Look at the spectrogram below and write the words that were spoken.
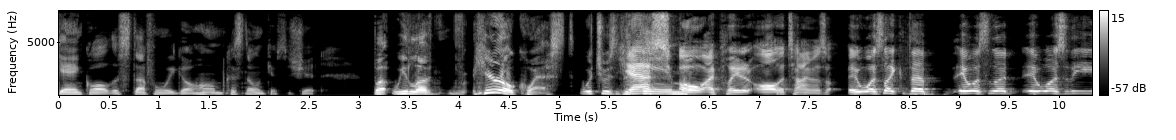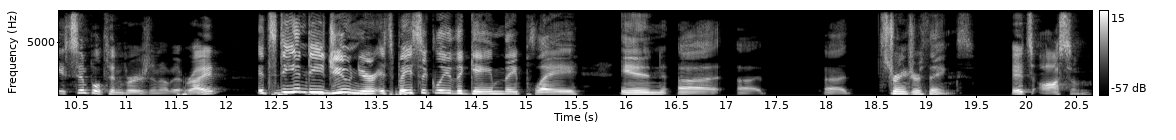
gank all this stuff when we go home because no one gives a shit. But we loved Hero Quest, which was the yes. game. Oh, I played it all the time. It was, it was like the it was the it was the simpleton version of it, right? It's D and D Junior. It's basically the game they play in uh, uh, uh, Stranger Things. It's awesome.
